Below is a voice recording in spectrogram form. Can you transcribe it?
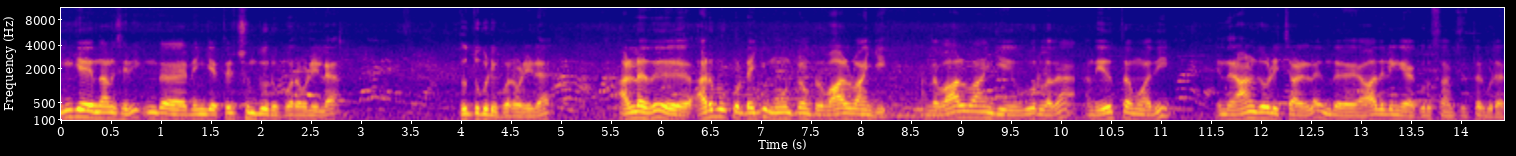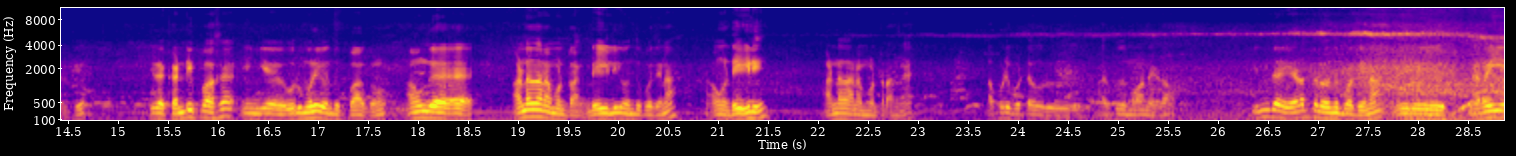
எங்கே இருந்தாலும் சரி இந்த நீங்கள் திருச்செந்தூர் போகிற வழியில் தூத்துக்குடி போகிற வழியில் அல்லது அருப்புக்கோட்டைக்கு மூணு கிலோமீட்டர் வால்வாங்கி அந்த வால்வாங்கி ஊரில் தான் அந்த எதிர்த்த மாதிரி இந்த நான்கு வழிச்சாலையில் இந்த ஆதிலிங்க குருசாமி சித்தர் பீடம் இருக்குது இதை கண்டிப்பாக நீங்கள் ஒரு முறை வந்து பார்க்கணும். அவங்க அன்னதானம் பண்ணுறாங்க டெய்லி வந்து பார்த்திங்கன்னா அவங்க டெய்லி அன்னதானம் பண்ணுறாங்க அப்படிப்பட்ட ஒரு அற்புதமான இடம். இந்த இடத்துல வந்து பார்த்திங்கன்னா ஒரு நிறைய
